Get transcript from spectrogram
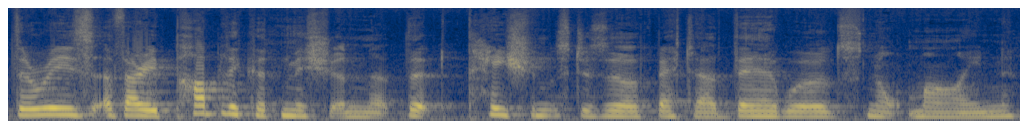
there is a very public admission that, that patients deserve better, their words, not mine.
